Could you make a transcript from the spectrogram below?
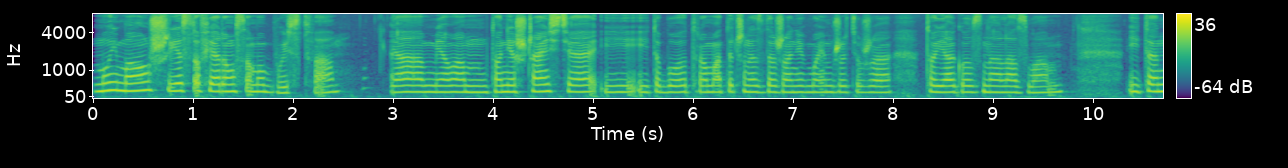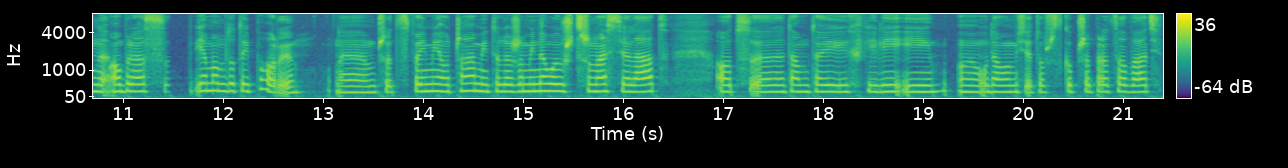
Mój mąż jest ofiarą samobójstwa. Ja miałam to nieszczęście i, i to było traumatyczne zdarzenie w moim życiu, że to ja go znalazłam. I ten obraz ja mam do tej pory przed swoimi oczami, tyle że minęło już 13 lat od e, tamtej chwili i e, udało mi się to wszystko przepracować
